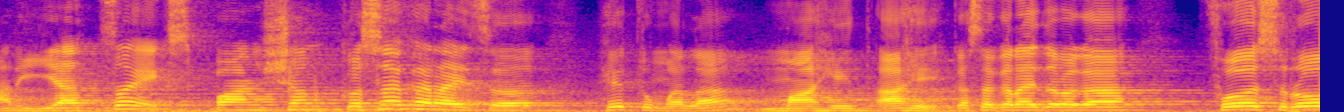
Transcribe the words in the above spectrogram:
आणि याचं एक्सपान्शन कसं करायचं हे तुम्हाला माहीत आहे कसं करायचं बघा फर्स्ट रो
